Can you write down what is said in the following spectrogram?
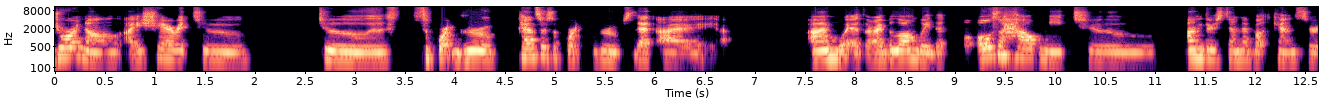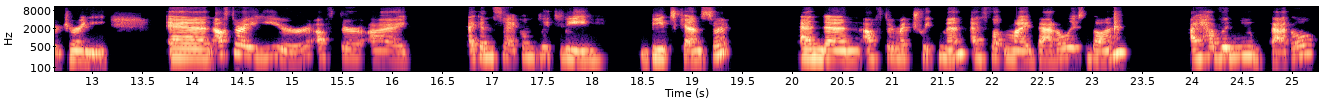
journal. I share it to to support group cancer support groups that I I'm with or I belong with that also helped me to understand about cancer journey. And after a year, after I I can say I completely beat cancer. And then after my treatment, I thought my battle is done. I have a new battle.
